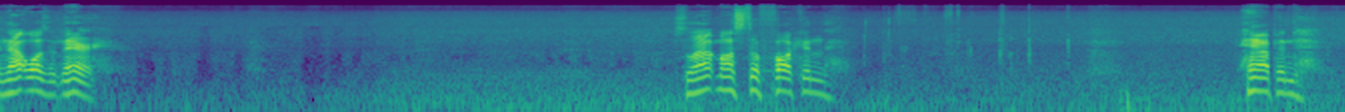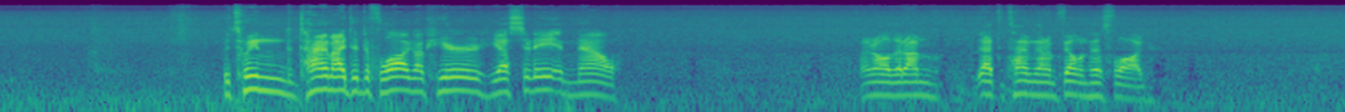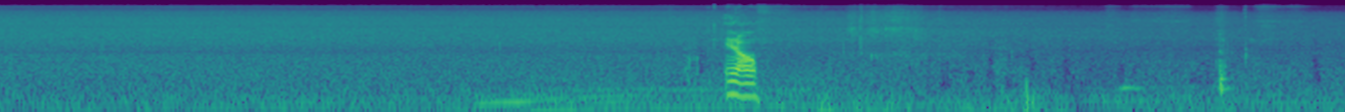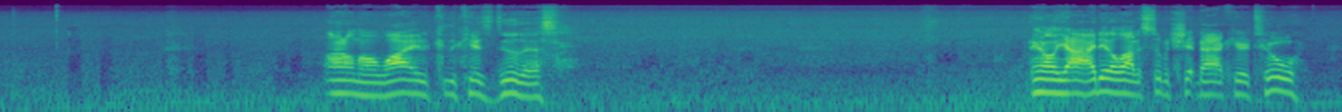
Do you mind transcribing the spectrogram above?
And that wasn't there. So that must have fucking happened between the time I did the vlog up here yesterday and now. I know that I'm at the time that I'm filming this vlog. You know, I don't know why the kids do this. You know, yeah, I did a lot of stupid shit back here too.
